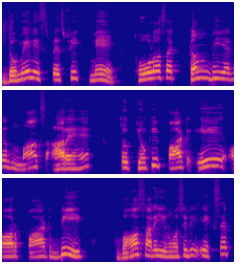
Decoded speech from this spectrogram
डोमेन स्पेसिफिक में थोड़ा सा कम भी अगर मार्क्स आ रहे हैं तो क्योंकि पार्ट ए और पार्ट बी बहुत सारी यूनिवर्सिटी एक्सेप्ट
